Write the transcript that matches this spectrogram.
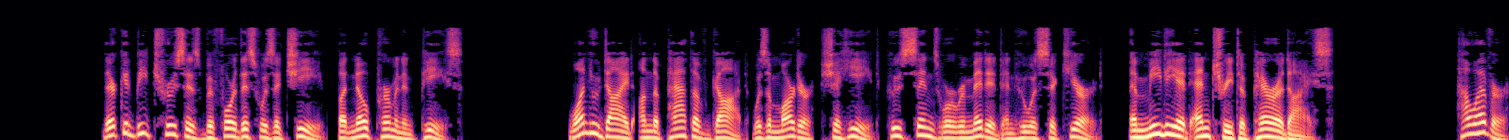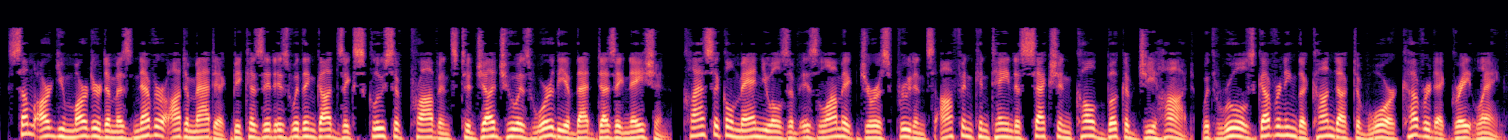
There could be truces before this was achieved, but no permanent peace. One who died on the path of God was a martyr, shaheed, whose sins were remitted and who was secured immediate entry to paradise. However, some argue martyrdom is never automatic because it is within God's exclusive province to judge who is worthy of that designation. Classical manuals of Islamic jurisprudence often contained a section called Book of Jihad, with rules governing the conduct of war covered at great length.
